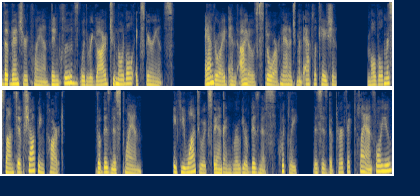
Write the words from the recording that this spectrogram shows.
The venture plan includes with regard to mobile experience. Android and iOS store management application. Mobile responsive shopping cart. The business plan. If you want to expand and grow your business quickly, this is the perfect plan for you.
